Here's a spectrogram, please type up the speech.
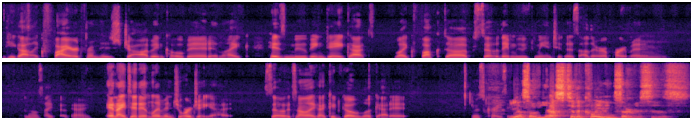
he got like fired from his job in COVID and like his moving date got like fucked up. So they moved me into this other apartment. Mm. And I was like, okay. And I didn't live in Georgia yet. So it's not like I could go look at it. It was crazy. Yeah. So yes to the cleaning services.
